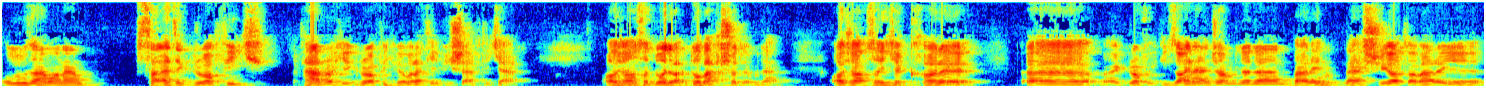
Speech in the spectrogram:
اون زمانم صنعت گرافیک طراحی گرافیک به عبارت یه پیشرفتی کرد. آژانس ها دو, دو بخش شده بودن. آژانس هایی که کار گرافیک دیزاین انجام می‌دادن برای نشریات و برای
